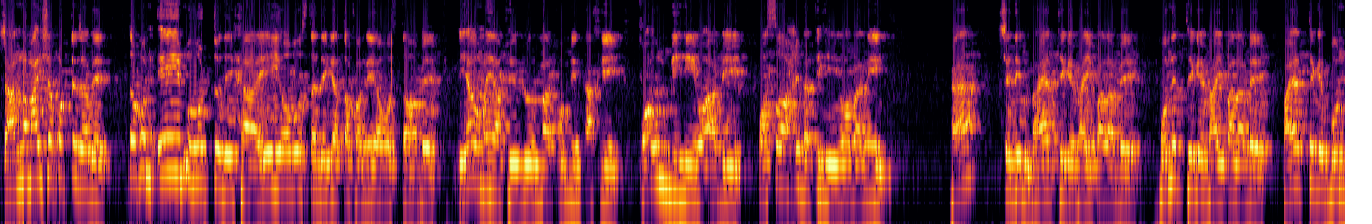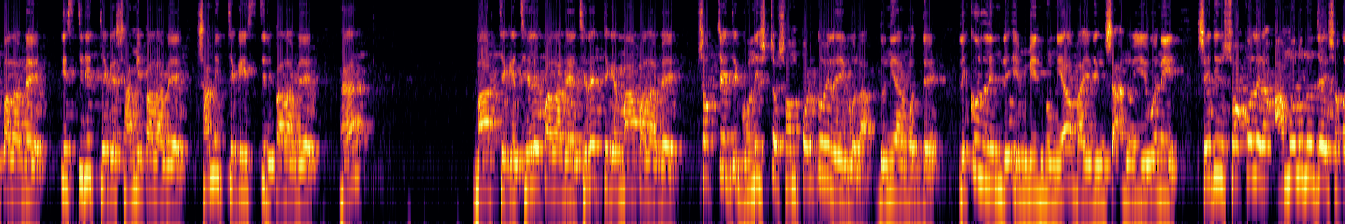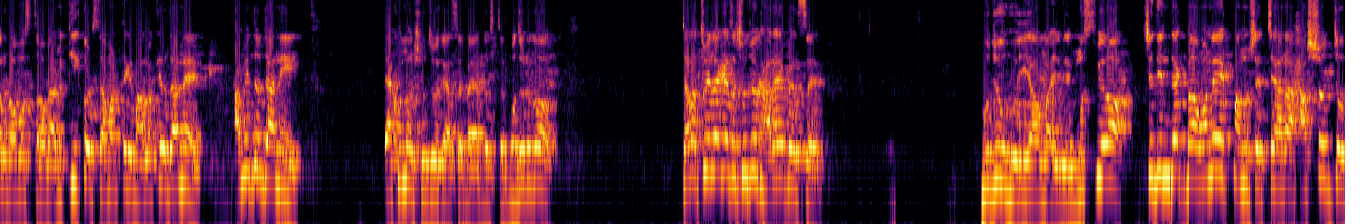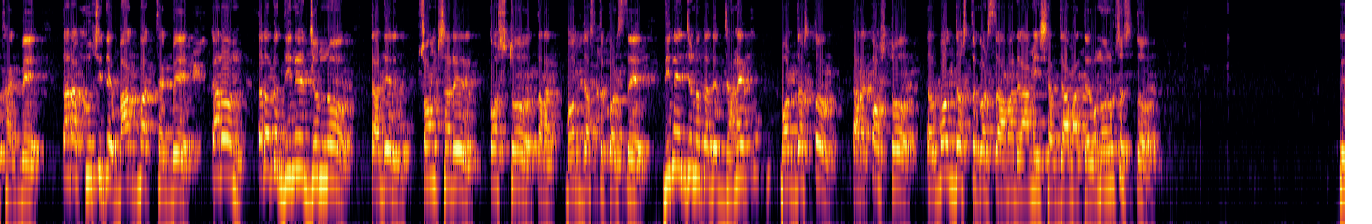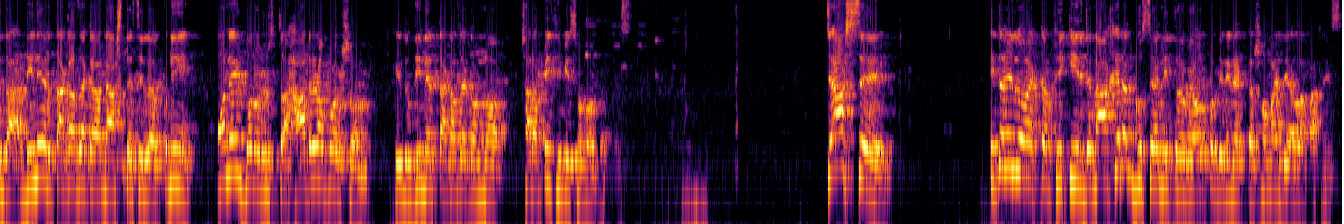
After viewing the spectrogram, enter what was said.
জাহান্নাম আইসা পড়তে যাবে, তখন এই মুহূর্ত দেখা, এই অবস্থা দেখা, তখন এই অবস্থা হবে। ইয়াউমা ইয়াফিরুল মারউ মিন আখি ওয়া উম্মিহি আবি ওয়া সাহিবাতিহি বানি। হ্যাঁ? সেদিন ভাইয়ের থেকে ভাই পালাবে, বোনের থেকে ভাই পালাবে, ভাইয়ের থেকে বোন পালাবে, স্ত্রীর থেকে স্বামী পালাবে, স্বামীর থেকে স্ত্রী পালাবে। হ্যাঁ? মার থেকে ছেলে পালাবে, ছেলের থেকে মা পালাবে। সবচেয়ে ঘনিষ্ঠ সম্পর্ক হইল এইগুলা দুনিয়ার মধ্যে। সেদিন সকলের আমল অনুযায়ী সকলের অবস্থা হবে। আমি কি করছি, আমার থেকে ভালো কেউ জানে? আমি তো জানি। এখনও সুযোগ আছে ব্যয় বুজুর্গ, যারা চলে গেছে, সুযোগ হারাই ফেলছে বুঝু হইয়া মাইদিন মুসফির সেদিন দেখবা অনেক মানুষের চেহারা হাস্যোজ্জ্বল থাকবে, তারা খুশিতে বাক বাক থাকবে। কারণ তারা তো দিনের জন্য তাদের সংসারের কষ্ট তারা বরদাস্ত করছে। দিনের জন্য তাদের জানের বরদাস্ত তারা কষ্ট, তারা বরদাস্ত করছে আমাদের আমি সব জামাতের অনুসুস্থ। কিন্তু দিনের যা কারণে আসতেছিল উনি অনেক বড় সুস্থ হার্টের অপারেশন কিন্তু দিনের যা জন্য সারা পৃথিবী সফর করতেছে। আসছে, এটা হইল একটা ফিকির যে না আখেরাত গুছিয়ে নিতে হবে, অল্প দিনের একটা সময় দিয়ে আল্লাহ পাঠাইছে।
